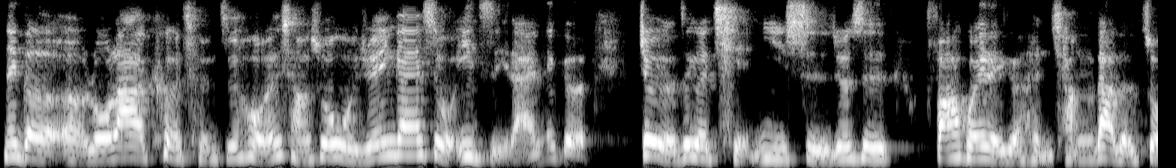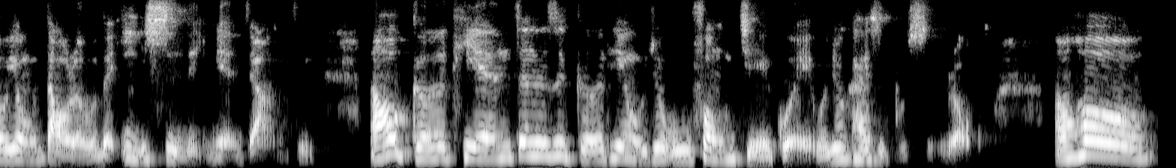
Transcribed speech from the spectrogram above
那个呃罗拉的课程之后，我就想说，我觉得应该是我一直以来那个就有这个潜意识，就是发挥了一个很强大的作用，到了我的意识里面这样子。然后隔天真的是隔天，我就无缝接轨，我就开始不吃肉。然后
